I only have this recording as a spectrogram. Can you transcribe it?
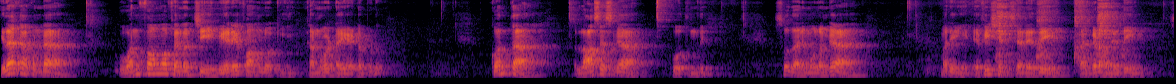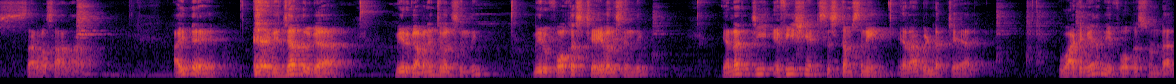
ఇలా కాకుండా వన్ ఫార్మ్ ఆఫ్ ఎనర్జీ వేరే ఫామ్లోకి కన్వర్ట్ అయ్యేటప్పుడు కొంత లాసెస్గా పోతుంది. సో దాని మూలంగా మరి ఎఫిషియన్సీ అనేది తగ్గడం అనేది సర్వసాధారణం. అయితే విద్యార్థులుగా మీరు గమనించవలసింది మీరు ఫోకస్ చేయవలసింది ఎనర్జీ ఎఫిషియెంట్ సిస్టమ్స్ని ఎలా బిల్డప్ చేయాలి? వాటి మీద మీ ఫోకస్ ఉండాలి.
